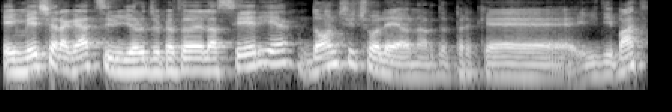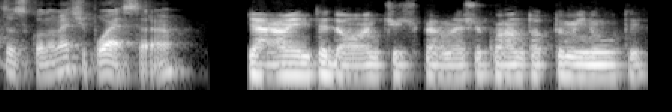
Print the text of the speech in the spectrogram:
E invece, ragazzi, il miglior giocatore della serie, Doncic o Leonard? Perché il dibattito, secondo me, ci può essere. Eh? Chiaramente Doncic per me sui 48 minuti.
